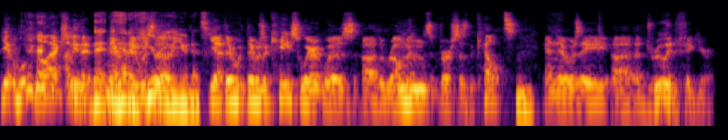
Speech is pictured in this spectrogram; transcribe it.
yeah, well, well actually, there, They, they there- had a was hero a- unit. Yeah, there there was a case where it was uh, the Romans versus the Celts, and there was a uh, a druid figure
